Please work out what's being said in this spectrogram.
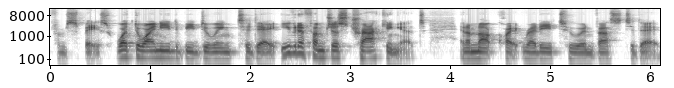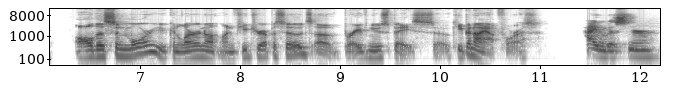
from space? What do I need to be doing today, even if I'm just tracking it and I'm not quite ready to invest today? All this and more you can learn on future episodes of Brave New Space, so keep an eye out for us. Hi, listener.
